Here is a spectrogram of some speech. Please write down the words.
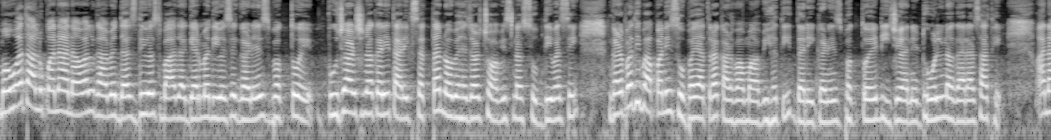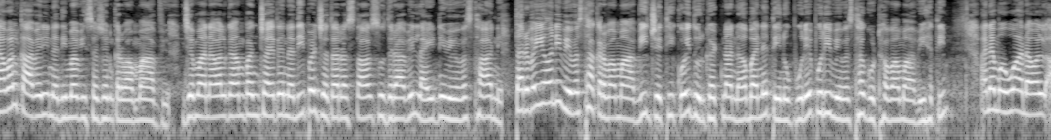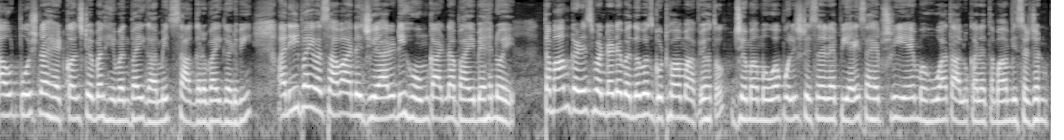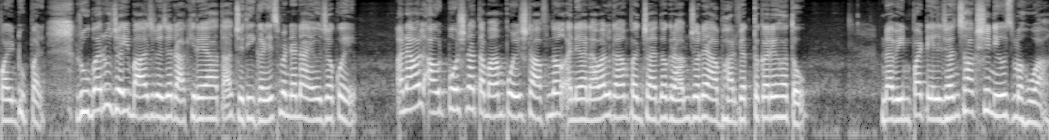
મહુવા તાલુકાના અનાવલ ગામે દસ દિવસ બાદ અગિયારમા દિવસે ગણેશ ભક્તોએ પૂજા અર્ચના કરી તારીખ સત્તર નવ બે હજાર ચોવીસના શુભ દિવસે ગણપતિ બાપાની શોભાયાત્રા કાઢવામાં આવી હતી. દરેક ગણેશ ભક્તોએ ડીજે અને ઢોલ નગારા સાથે અનાવલ કાવેરી નદીમાં વિસર્જન કરવામાં આવ્યું, જેમાં અનાવલ ગામ પંચાયતે નદી પર જતા રસ્તાઓ સુધરાવી લાઇટની વ્યવસ્થા અને તરવૈયાઓની વ્યવસ્થા કરવામાં આવી, જેથી કોઈ દુર્ઘટના ન બને તેનું પૂરેપૂરી વ્યવસ્થા ગોઠવવામાં આવી હતી. અને મહુવા અનાવલ આઉટપોસ્ટના હેડ કોન્સ્ટેબલ હેમંતભાઈ ગામિત, સાગરભાઈ ગઢવી અનિલભાઈ વસાવા અને જીઆરડી હોમગાર્ડના ભાઈ બહેનોએ તમામ ગણેશ મંડળને બંદોબસ્ત ગોઠવવામાં આવ્યો હતો, જેમાં મહુવા પોલીસ સ્ટેશન અને પીઆઈ સાહેબશ્રીએ મહુવા તાલુકાના તમામ વિસર્જન પોઈન્ટ ઉપર રૂબરૂ જઈ બાજ નજર રાખી રહ્યા હતા, જેથી ગણેશ મંડળના આયોજકોએ અનાવલ આઉટપોસ્ટના તમામ પોલીસ સ્ટાફનો અને અનાવલ ગ્રામ પંચાયતનો ગ્રામજનોએ આભાર વ્યક્ત કર્યો હતો. નવીન પટેલ, જનસાક્ષી ન્યૂઝ મહુવા.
